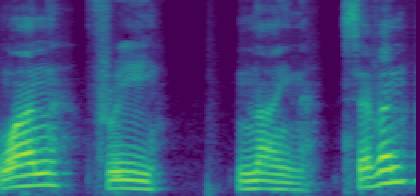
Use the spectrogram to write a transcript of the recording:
1397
